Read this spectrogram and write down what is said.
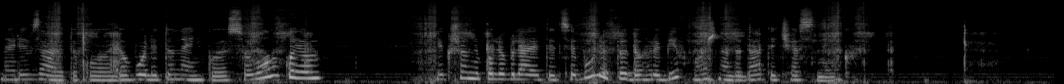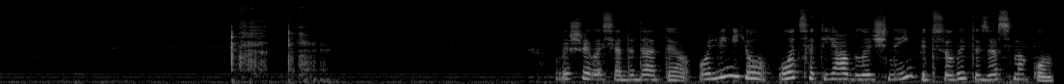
Нарізаю такою доволі тоненькою соломкою. Якщо не полюбляєте цибулю, то до грибів можна додати часник. Лишилося додати олію, оцет яблучний і підсолити за смаком.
